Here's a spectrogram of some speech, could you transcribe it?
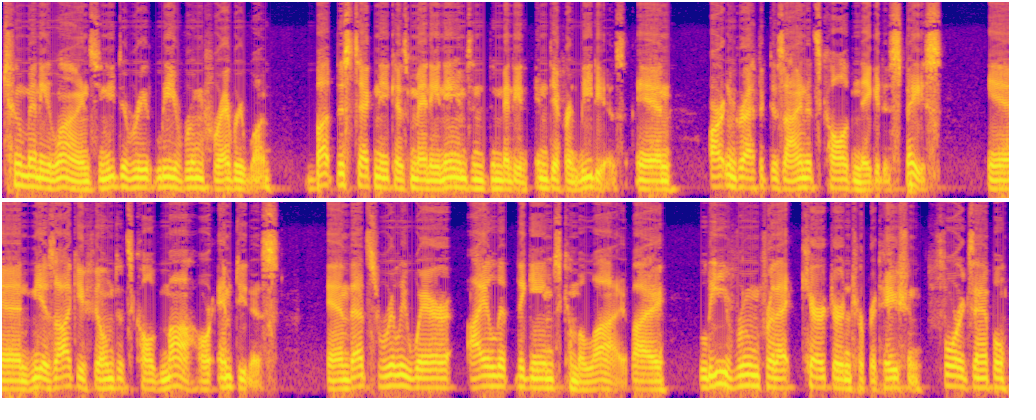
too many lines. You need to re- leave room for everyone. But this technique has many names in many in different medias. In art and graphic design, it's called negative space. In Miyazaki films, it's called ma, or emptiness. And that's really where I let the games come alive. I leave room for that character interpretation. For example,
